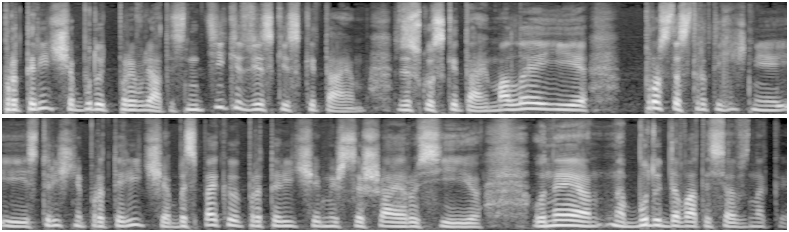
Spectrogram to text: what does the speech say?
протиріччя будуть проявлятися не тільки в зв'язку з Китаєм, зв'язку з Китаєм, але і просто стратегічні і історичні протиріччя, безпекові протиріччя між США і Росією. Вони будуть даватися в знаки.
